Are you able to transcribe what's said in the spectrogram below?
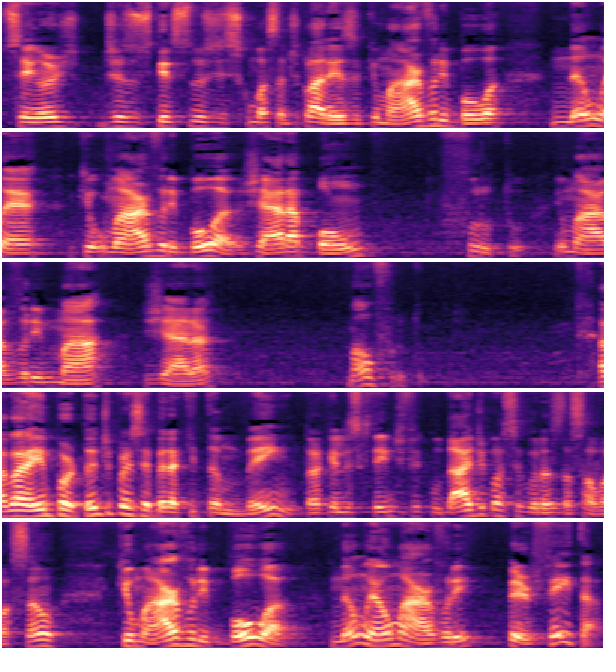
O Senhor Jesus Cristo nos disse com bastante clareza que uma árvore boa não é, que uma árvore boa gera bom fruto e uma árvore má gera mau fruto. Agora, é importante perceber aqui também, para aqueles que têm dificuldade com a segurança da salvação, que uma árvore boa não é uma árvore perfeita.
